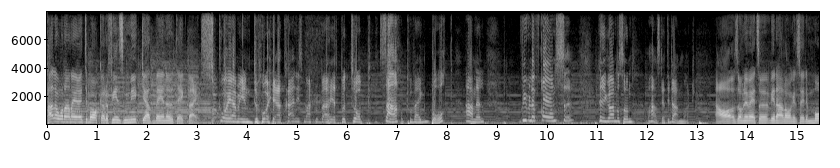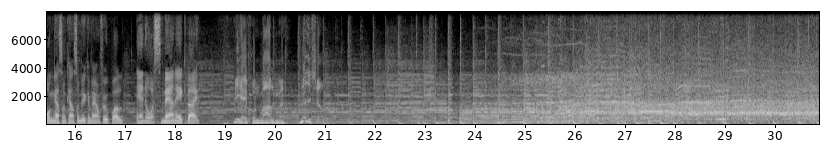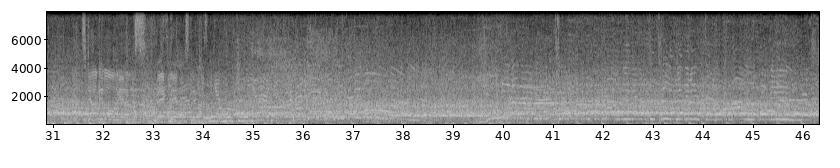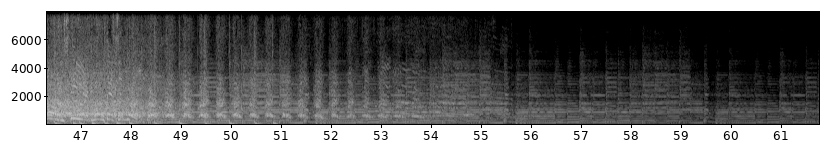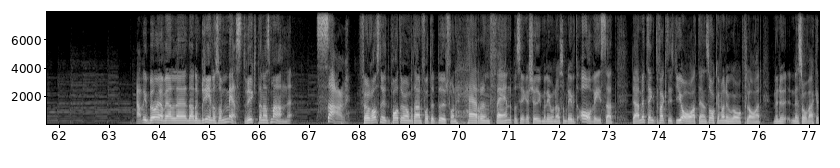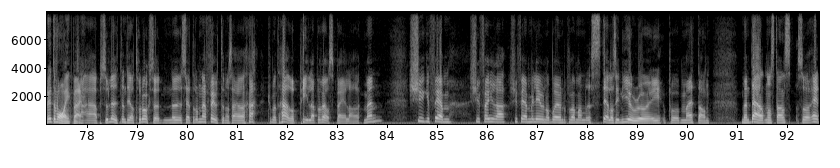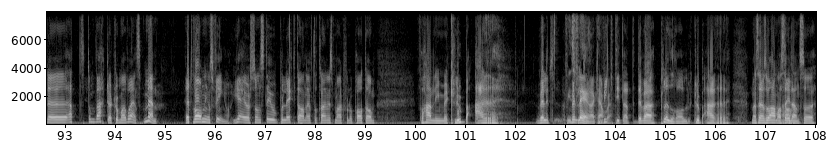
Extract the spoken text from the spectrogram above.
Hallå där nere är tillbaka det finns mycket att bena ut Ekberg. Skoja min doja. Träningsmatch på berget på topp. Sar på väg bort. Anel. Vi vill ha Frans. Hugo Andersson. Och han ska till Danmark. Ja, som ni vet så vid det här laget så är det många som kan så mycket mer om fotboll än oss. Men Ekberg, Vi är från Malmö. Nu kör vi! Ja, vi börjar väl eh, där det brinner som mest. Ryktenas man, Sar. Förra avsnittet pratade vi om att han fått ett bud från Herrenfen på cirka 20 miljoner som blivit avvisat. Därmed tänkte faktiskt jag att den saken var nog avklarad. Men, nu, men så verkar det inte vara Ekberg. Ja, absolut inte. Jag trodde också, nu sätter de ner foten och säger kom inte här och pilla på vår spelare. Men 25, 24, 25 miljoner beroende på vad man ställer sin euro i på mätaren. Men där någonstans så är det att de verkar komma överens. Men ett varningens finger. Georgsson stod på läktaren efter träningsmatchen och pratade om förhandling med klubbar. Väldigt, Det finns väldigt flera kanske. viktigt att det var plural, klubbar. Men sen så å andra sidan så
